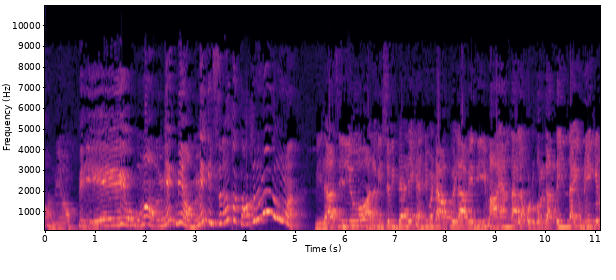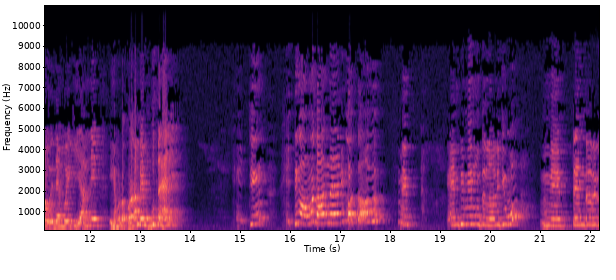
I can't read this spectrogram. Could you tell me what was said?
අනේ අපේ ඔහොම අම්මෙක් මේ අම්මෙක් ඉස්සරහ කතා කරනවද ඔහොම? විලාසිනියෝ අර විශ්වවිද්‍යාලයේ කැන්ටිමට ආපු වෙලාවේදී මායම් දාලා කොටු කරගත්ත හින්දායි උනේ කියලා ඔය දැන් ඔය කියන්නේ එහෙම නොකරනම් මේ මුකුත් නැහනේ ඉතින් ඉතින් අම්මා දන්නේ නැණි කතාව. මේ එන්ටි මේ මුදලාලි කිව්වා මේ ටෙන්ඩර් එක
